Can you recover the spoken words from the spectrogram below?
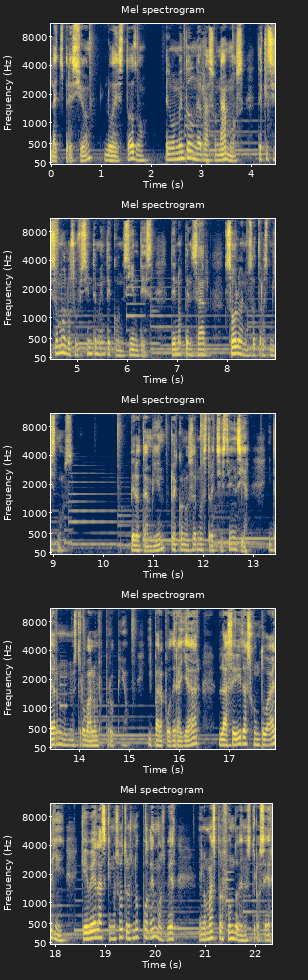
La expresión lo es todo. El momento donde razonamos de que si somos lo suficientemente conscientes de no pensar solo en nosotros mismos, pero también reconocer nuestra existencia y darnos nuestro valor propio, y para poder hallar las heridas junto a alguien que ve las que nosotros no podemos ver en lo más profundo de nuestro ser,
